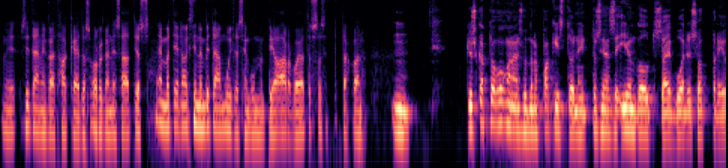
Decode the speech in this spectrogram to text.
Niin sitä ennen kaikkea hakee tuossa organisaatiossa. En mä tiedä, onko niillä mitään muita sen kummempia arvoja tuossa sitten takana. Mm. Jos katsoo kokonaisuutena pakistoa, niin tosiaan se Ian Gold sai vuoden soppari 2,9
